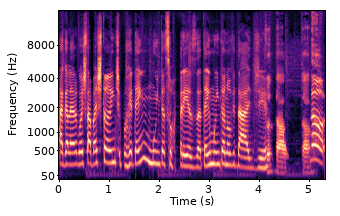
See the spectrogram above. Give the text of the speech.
a galera gostar bastante, porque tem muita surpresa, tem muita novidade. Total. Total. Não,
